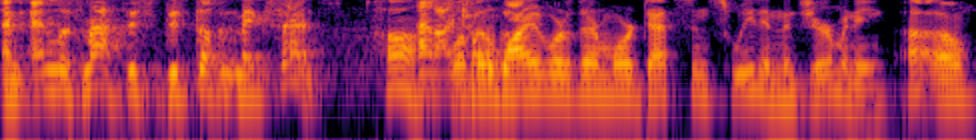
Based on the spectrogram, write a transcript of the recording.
and endless masks. This this doesn't make sense. Huh? And I well, told then why were there more deaths in Sweden than Germany? Uh oh.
